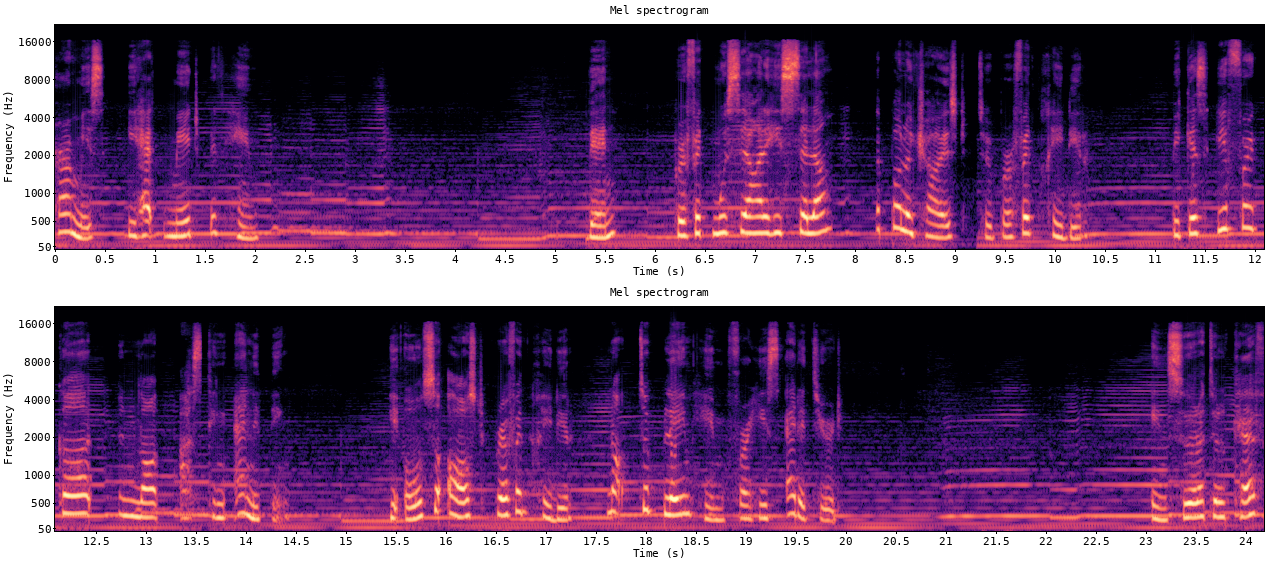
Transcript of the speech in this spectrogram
promise he had made with him. Then Prophet Musa salam apologized to Prophet Khidir because he forgot not asking anything. He also asked Prophet Khidir not to blame him for his attitude. In Surah Al-Kahf,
